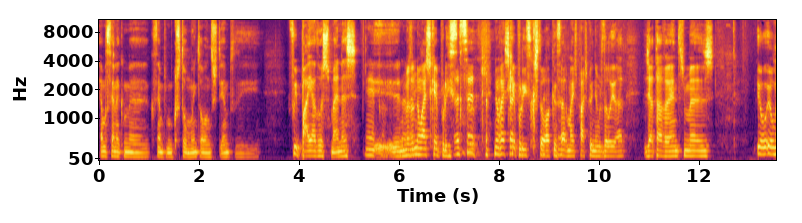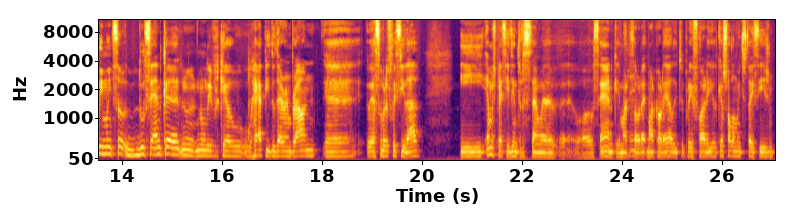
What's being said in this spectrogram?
É uma cena que, me, que sempre me custou muito ao longo dos tempos e fui pai há duas semanas, é, e, mas não acho que é por isso que, não acho que é por isso que estou a alcançar mais paz com a minha mortalidade. Já estava antes, mas eu, eu, li muito do Seneca num livro que é o, o Happy do Darren Brown, uh, é sobre a felicidade e é uma espécie de introdução ao Seneca e Marco, Marco Aurélio e tudo por aí fora, e que eles falam muito de estoicismo.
